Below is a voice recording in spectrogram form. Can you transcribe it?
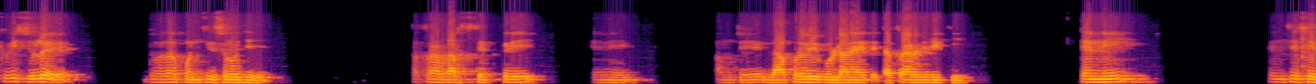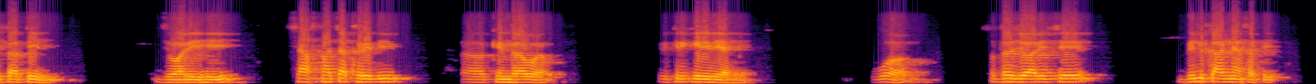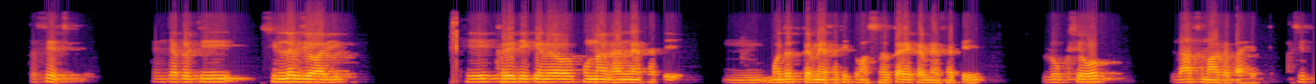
एकवीस जुलै दोन हजार पंचवीस रोजी तक्रारदार शेतकरी यांनी आमचे लापरवी बुलढाणा येथे तक्रार दिली की त्यांनी त्यांच्या शेतातील ज्वारी ही शासनाच्या खरेदी केंद्रावर विक्री केलेली आहे व सदर ज्वारीचे बिल काढण्यासाठी तसेच त्यांच्याकडची शिल्लक ज्वारी हे खरेदी केंद्रावर पुन्हा घालण्यासाठी मदत करण्यासाठी किंवा सहकार्य करण्यासाठी लोकसेवक लाच मागत आहेत अशी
